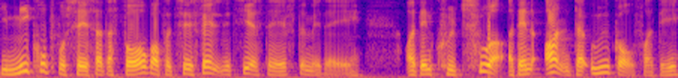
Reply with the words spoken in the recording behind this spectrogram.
de mikroprocesser, der foregår på tilfældige tirsdag eftermiddag, og den kultur og den ånd, der udgår fra det,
